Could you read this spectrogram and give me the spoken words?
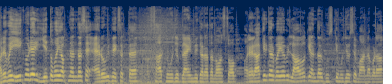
अरे भाई, एक मिनट यार, ये तो भाई अपने अंदर से एरो भी फेंक सकता है। और साथ में मुझे ब्लाइंड भी कर रहा था नॉन स्टॉप और यार, आखिरकार भाई, अभी लावा के अंदर घुस के मुझे उसे मारना पड़ा।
